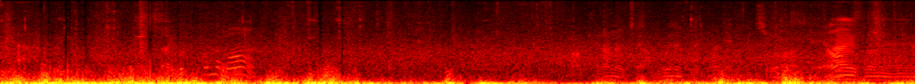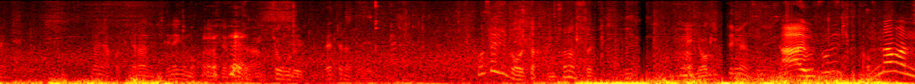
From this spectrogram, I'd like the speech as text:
야 이거 또 먹어. 계란을 제가 안 보이는 계란에 집어넣었네요. 아이 이쪽으로 이렇게 빼더라고요. 소세지도 어디다 감춰놨어 그냥 여기 뜨면 소세지. 아 이거 소세지 겁나 많네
